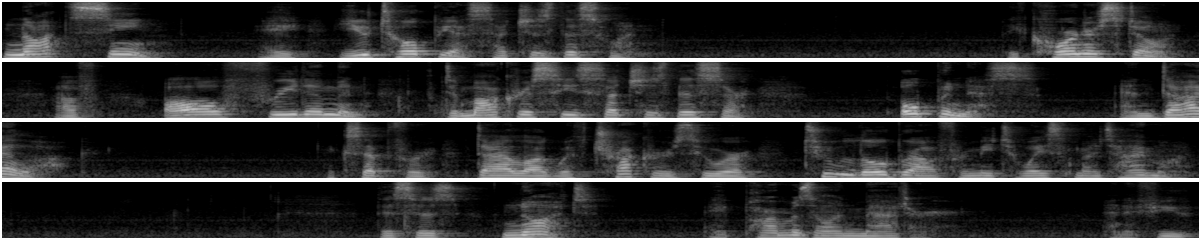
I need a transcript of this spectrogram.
not seen a utopia such as this one. The cornerstone of all freedom and democracies such as this are openness and dialogue, except for dialogue with truckers who are too lowbrow for me to waste my time on. This is not a Parmesan matter. And if you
